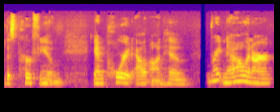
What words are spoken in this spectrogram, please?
this perfume, and pour it out on him. Right now in our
